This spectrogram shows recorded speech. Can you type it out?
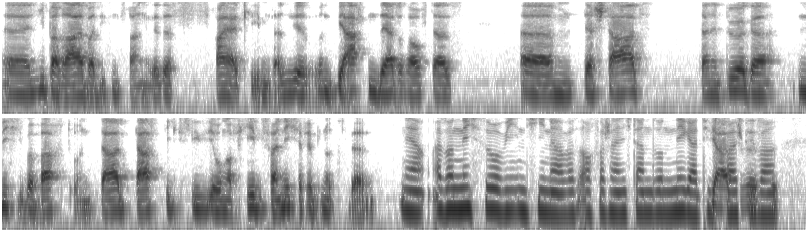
äh, liberal bei diesen Fragen, sehr, sehr freiheitsliebend. Also wir, und wir achten sehr darauf, dass ähm, der Staat seine Bürger nicht überwacht und da darf Digitalisierung auf jeden Fall nicht dafür benutzt werden. Ja, also nicht so wie in China, was auch wahrscheinlich dann so ein Negativbeispiel ja, war. Ist,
